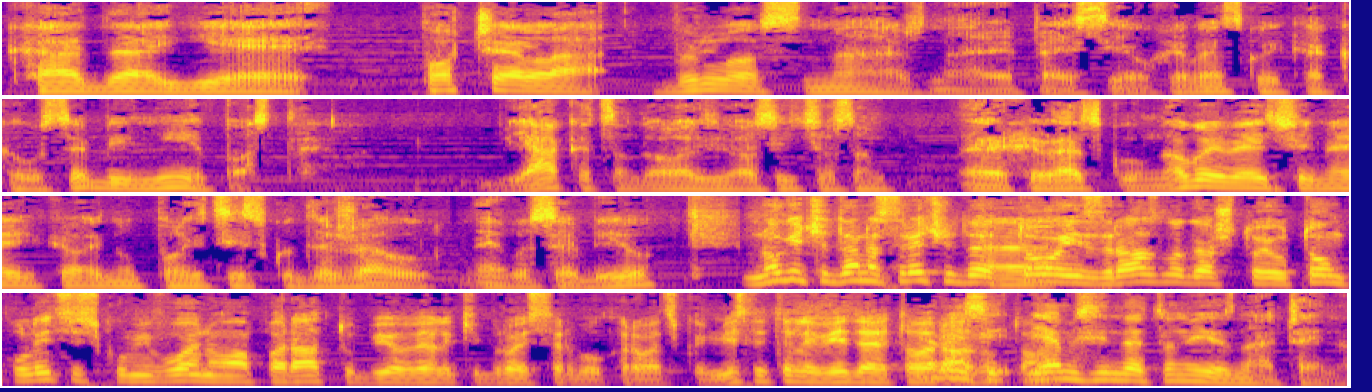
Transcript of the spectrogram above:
kada je počela vrlo snažna represija u Hrvatskoj kakva u Srbiji nije postojala. Ja kad sam dolazio osjećao sam Hrvatsku u mnogo većoj meri kao jednu policijsku državu nego Srbiju. Mnogi će danas reći da je to iz razloga što je u tom policijskom i vojnom aparatu bio veliki broj Srba u Hrvatskoj. Mislite li vi da je to ja razlog mislim, ja mislim da to nije značajno.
